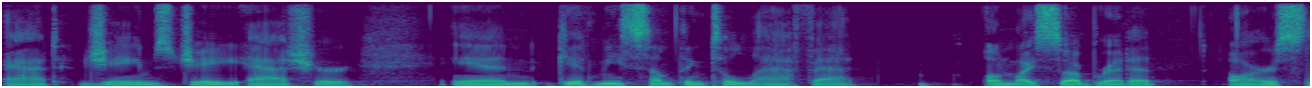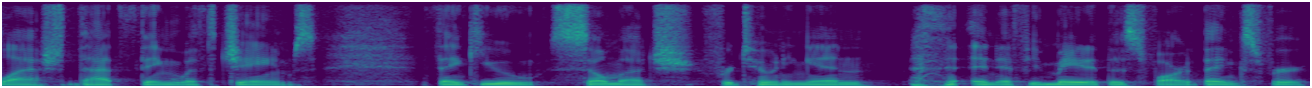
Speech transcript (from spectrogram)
at James J. Asher. And give me something to laugh at on my subreddit, r slash that thing with James. Thank you so much for tuning in. and if you made it this far, thanks for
